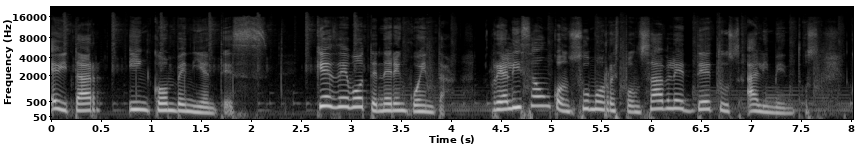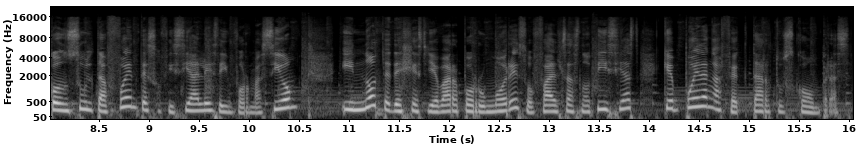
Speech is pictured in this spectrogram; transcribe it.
evitar inconvenientes. ¿Qué debo tener en cuenta? Realiza un consumo responsable de tus alimentos. Consulta fuentes oficiales de información y no te dejes llevar por rumores o falsas noticias que puedan afectar tus compras.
